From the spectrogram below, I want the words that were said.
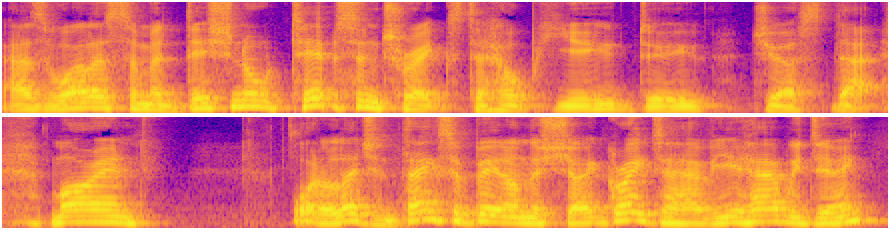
as well as some additional tips and tricks to help you do just that. Marin, what a legend. Thanks for being on the show. Great to have you. How are we doing?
